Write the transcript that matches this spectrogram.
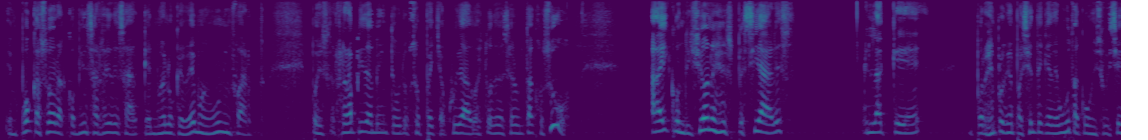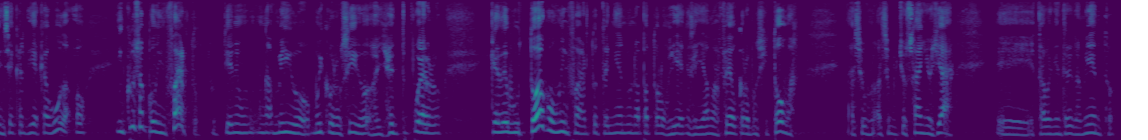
en pocas horas comienza a regresar, que no es lo que vemos en un infarto, pues rápidamente uno sospecha, cuidado, esto debe ser un taco subo. Hay condiciones especiales en las que, por ejemplo, en el paciente que debuta con insuficiencia cardíaca aguda o incluso con infarto. Tú tienes un, amigo muy conocido allá en tu pueblo que debutó con un infarto teniendo una patología que se llama feocromocitoma. Hace, hace muchos años ya eh, estaba en entrenamiento.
